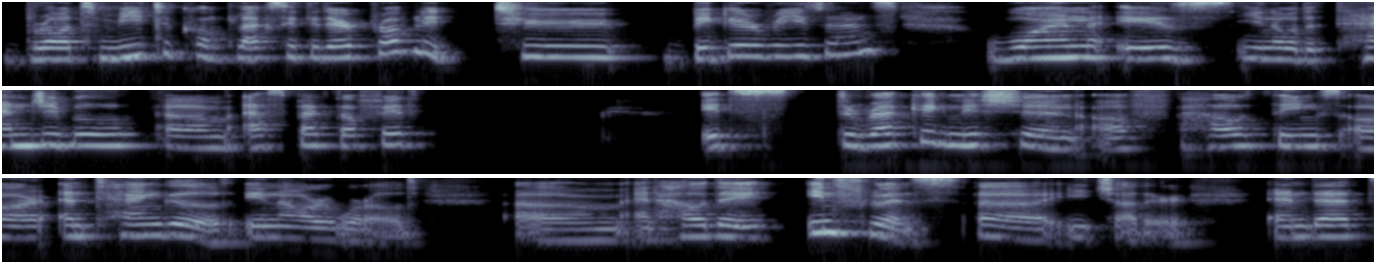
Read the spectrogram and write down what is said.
brought me to complexity. There are probably two bigger reasons. One is you know the tangible um, aspect of it. It's the recognition of how things are entangled in our world um, and how they influence uh, each other. And that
